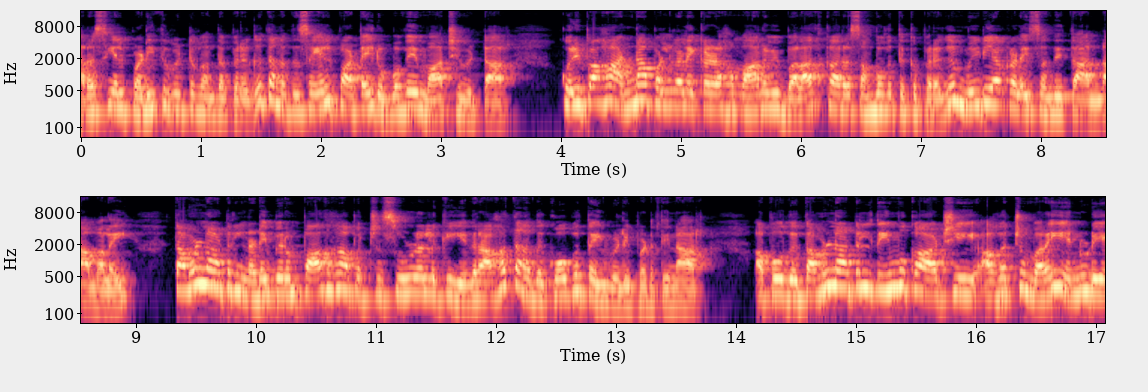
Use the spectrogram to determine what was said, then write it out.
அரசியல் படித்துவிட்டு வந்த பிறகு தனது செயல்பாட்டை ரொம்பவே மாற்றிவிட்டார். குறிப்பாக அண்ணா பல்கலைக்கழக மாணவி பலாத்கார சம்பவத்துக்கு பிறகு மீடியாக்களை சந்தித்த அண்ணாமலை தமிழ்நாட்டில் நடைபெறும் பாதுகாப்பற்ற சூழலுக்கு எதிராக தனது கோபத்தை வெளிப்படுத்தினார். அப்போது தமிழ்நாட்டில் திமுக ஆட்சியை அகற்றும் வரை என்னுடைய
